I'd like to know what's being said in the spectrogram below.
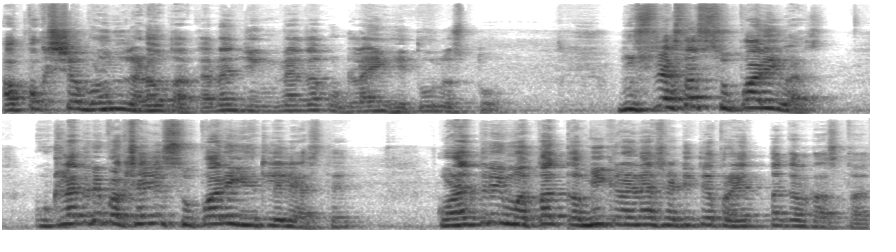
अपक्ष म्हणून लढवतात. त्यांना जिंकण्याचा कुठलाही हेतू नसतो. दुसरे असतात सुपारीवाज. कुठल्या तरी पक्षाची सुपारी घेतलेली असते. कोणातरी मतं कमी करण्यासाठी ते प्रयत्न करत असतात.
